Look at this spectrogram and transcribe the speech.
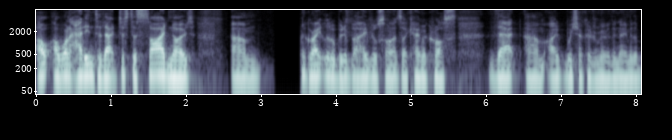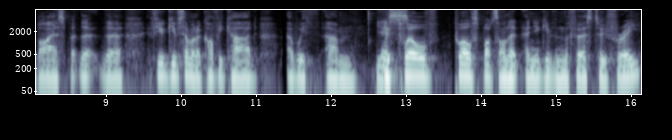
I, I want to add into that just a side note. Um, a great little bit of behavioural science I came across that um, I wish I could remember the name of the bias, but the the if you give someone a coffee card uh, with um, Yes. with 12, 12 spots on it and you give them the first two free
